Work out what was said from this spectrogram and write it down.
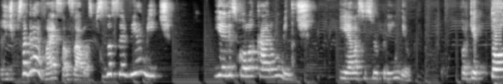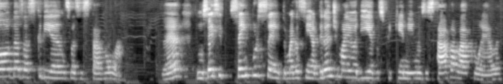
a gente precisa gravar essas aulas, precisa ser via Meet. E eles colocaram Meet. E ela se surpreendeu. Porque todas as crianças estavam lá. Né? Não sei se 100%, mas assim, a grande maioria dos pequeninos estava lá com ela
